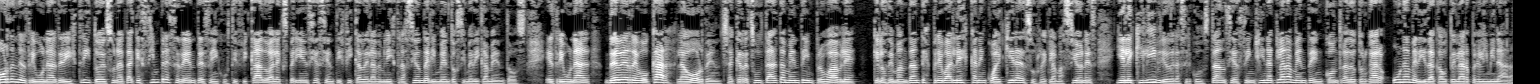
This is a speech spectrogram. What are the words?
orden del Tribunal de Distrito es un ataque sin precedentes e injustificado a la experiencia científica de la Administración de Alimentos y Medicamentos. El tribunal debe revocar la orden, ya que resulta altamente improbable que los demandantes prevalezcan en cualquiera de sus reclamaciones y el equilibrio de las circunstancias se inclina claramente en contra de otorgar una medida cautelar preliminar.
